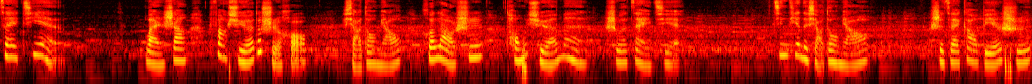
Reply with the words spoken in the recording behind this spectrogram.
再见。”晚上放学的时候，小豆苗和老师、同学们说再见。今天的小豆苗。是在告别时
